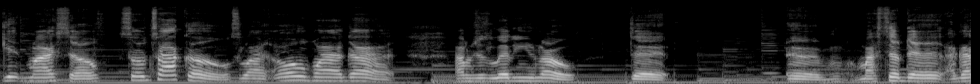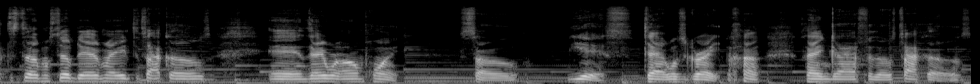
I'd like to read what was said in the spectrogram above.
get myself some tacos. Like, oh my God. I'm just letting you know that um, my stepdad, I got the stuff my stepdad made the tacos, and they were on point. So, yes, that was great. Thank God for those tacos.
